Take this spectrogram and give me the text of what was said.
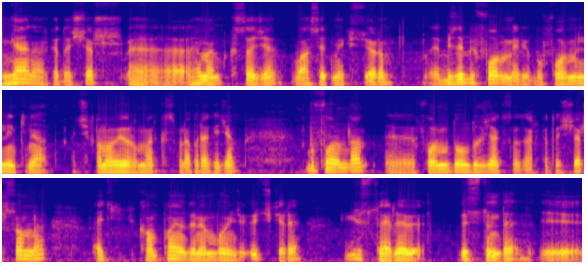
Yani arkadaşlar e, hemen kısaca bahsetmek istiyorum. E, bize bir form veriyor. Bu formun linkini açıklama ve yorumlar kısmına bırakacağım. Bu formdan e, formu dolduracaksınız arkadaşlar. Sonra kampanya dönemi boyunca 3 kere 100 TL üstünde e,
